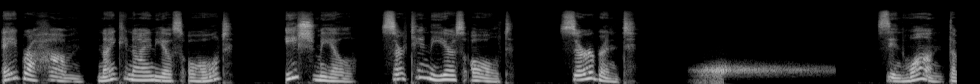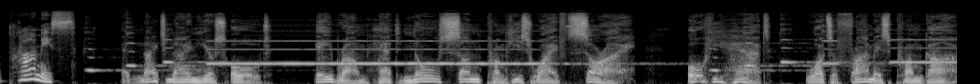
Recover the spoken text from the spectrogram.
Abraham, 99 years old. Ishmael, 13 years old. Servant. Scene 1, The Promise. At 99 years old, Abram had no son from his wife Sarai. All he had was a promise from God.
